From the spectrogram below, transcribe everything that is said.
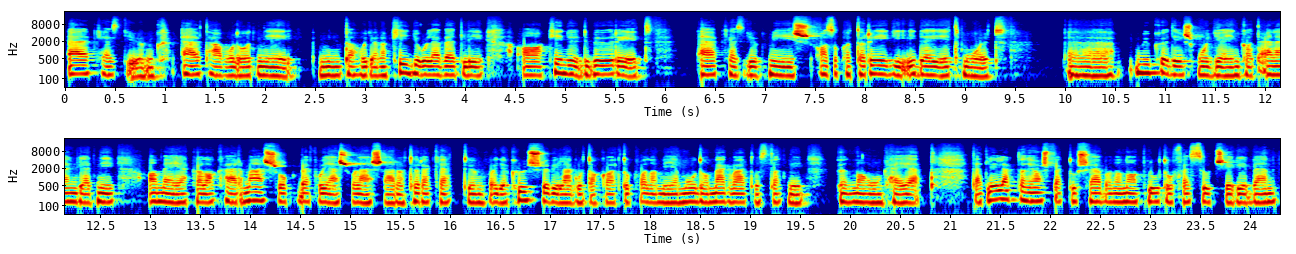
elkezdjünk eltávolodni, mint ahogyan a kígyó levedli a kinőtt bőrét, elkezdjük mi is azokat a régi idejét múlt működésmódjainkat elengedni, amelyekkel akár mások befolyásolására törekedtünk, vagy a külső világot akartuk valamilyen módon megváltoztatni önmagunk helyett. Tehát lélektani aspektusában a nap Plutó feszültségében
